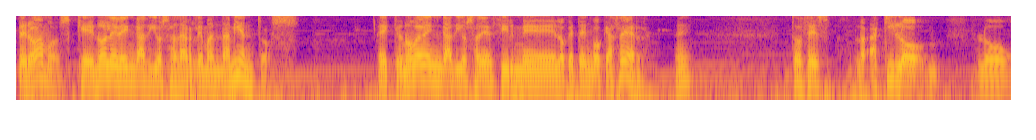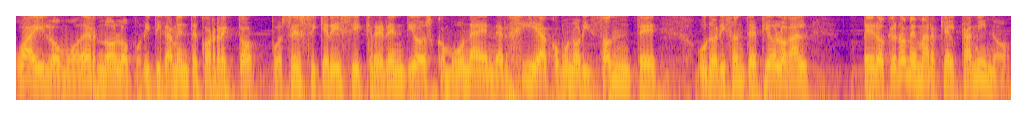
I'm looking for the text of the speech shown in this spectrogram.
Pero vamos, que no le venga Dios a darle mandamientos, que no me venga Dios a decirme lo que tengo que hacer. Entonces, aquí lo, lo guay, lo moderno, lo políticamente correcto, pues es, si queréis, sí, creer en Dios como una energía, como un horizonte, un horizonte teologal, pero que no me marque el camino.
